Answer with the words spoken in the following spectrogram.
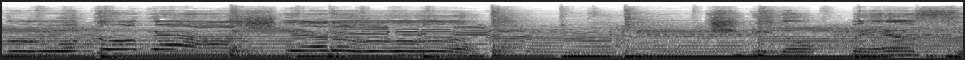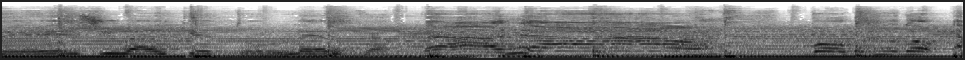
む音がしてる君のメッセージは受け取れるかな？僕の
